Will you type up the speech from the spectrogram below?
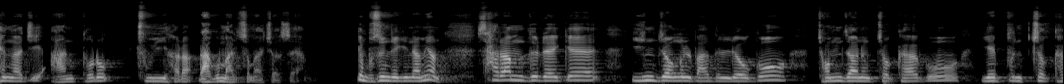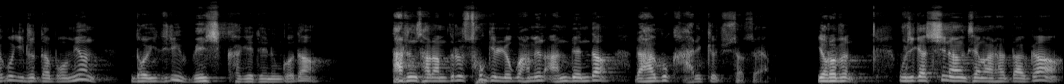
행하지 않도록 주의하라라고 말씀하셨어요. 이게 무슨 얘기냐면 사람들에게 인정을 받으려고 점잖은 척하고 예쁜 척하고 이러다 보면 너희들이 외식하게 되는 거다. 다른 사람들을 속이려고 하면 안 된다 라고 가르쳐 주셨어요. 여러분, 우리가 신앙생활 하다가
